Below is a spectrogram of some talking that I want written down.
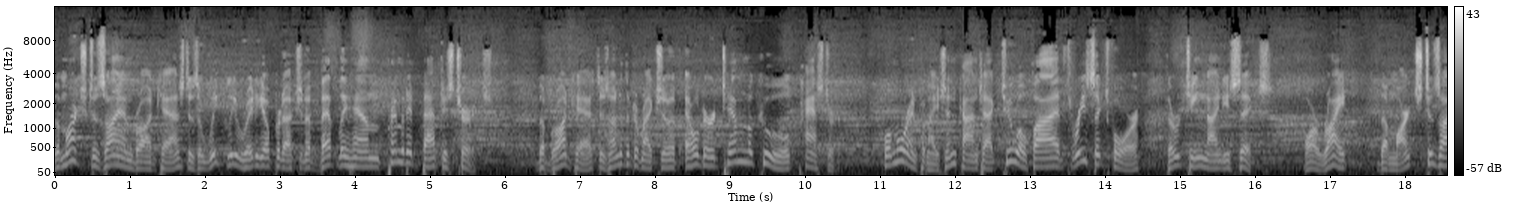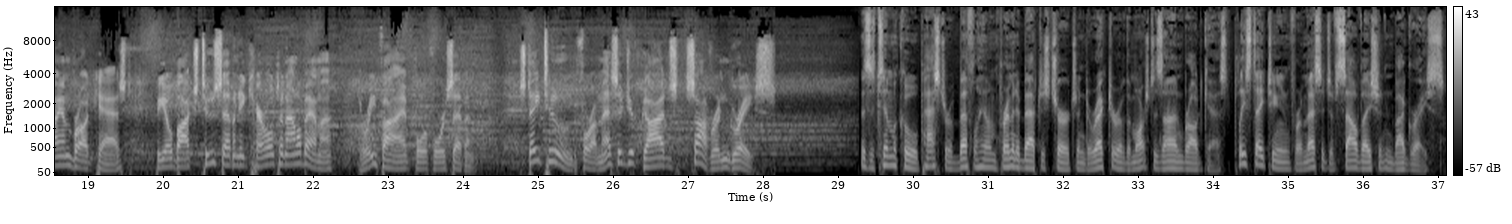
The March to Zion broadcast is a weekly radio production of Bethlehem Primitive Baptist Church. The broadcast is under the direction of Elder Tim McCool, pastor. For more information, contact 205 364 1396 or write the March to Zion broadcast, P.O. Box 270, Carrollton, Alabama 35447. Stay tuned for a message of God's sovereign grace. This is Tim McCool, pastor of Bethlehem Primitive Baptist Church and director of the March to Zion broadcast. Please stay tuned for a message of salvation by grace.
